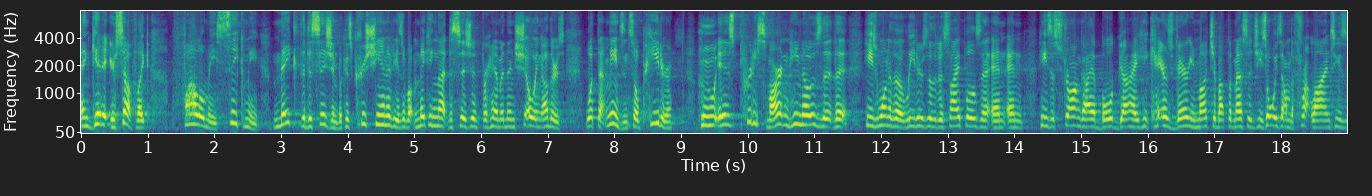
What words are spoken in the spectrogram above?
and get it yourself. Like, follow me, seek me, make the decision, because Christianity is about making that decision for him and then showing others what that means. And so Peter who is pretty smart, and he knows that, that he's one of the leaders of the disciples, and, and, and he's a strong guy, a bold guy. He cares very much about the message. He's always on the front lines. He's,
